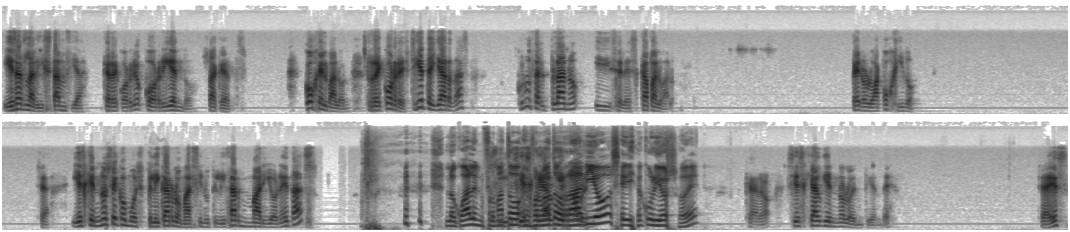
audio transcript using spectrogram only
Y esa es la distancia que recorrió corriendo Sackers. Coge el balón, recorre siete yardas, cruza el plano y se le escapa el balón. Pero lo ha cogido. Y es que no sé cómo explicarlo más sin utilizar marionetas. lo cual en formato, en formato radio sería curioso, ¿eh? Claro, si es que alguien no lo entiende. O sea, es,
